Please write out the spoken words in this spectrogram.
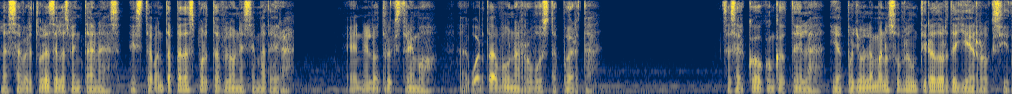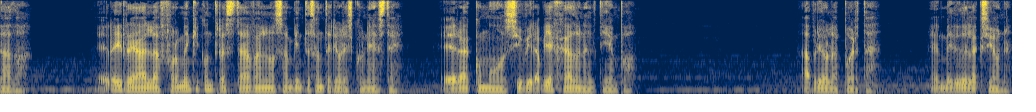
Las aberturas de las ventanas estaban tapadas por tablones de madera. En el otro extremo aguardaba una robusta puerta. Se acercó con cautela y apoyó la mano sobre un tirador de hierro oxidado. Era irreal la forma en que contrastaban los ambientes anteriores con este. Era como si hubiera viajado en el tiempo. Abrió la puerta. En medio de la acción,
